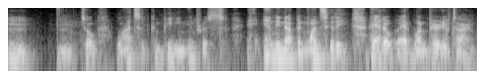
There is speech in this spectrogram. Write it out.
Mm. Mm. So lots of competing interests ending up in one city at, a, at one period of time.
